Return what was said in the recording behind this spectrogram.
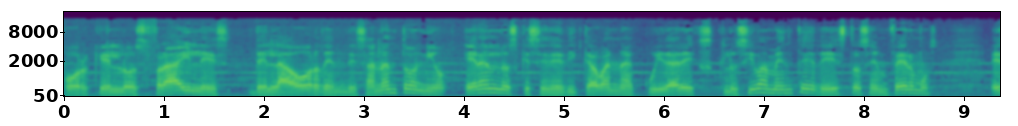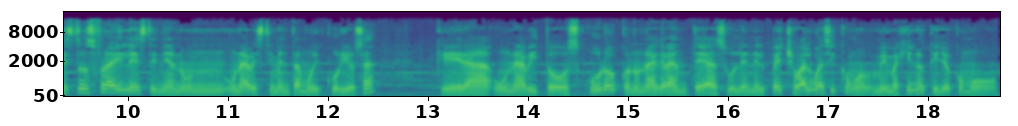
Porque los frailes de la orden de San Antonio eran los que se dedicaban a cuidar exclusivamente de estos enfermos. Estos frailes tenían una vestimenta muy curiosa, que era un hábito oscuro con una gran T azul en el pecho, algo así como, me imagino que yo como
